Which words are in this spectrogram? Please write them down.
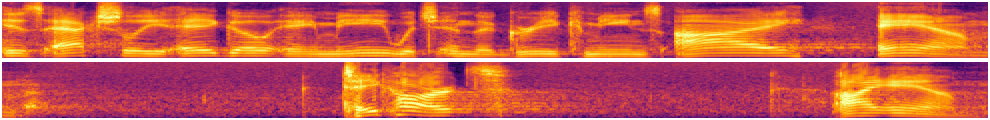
is actually ego eimi, which in the Greek means I am. Take heart, I am.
